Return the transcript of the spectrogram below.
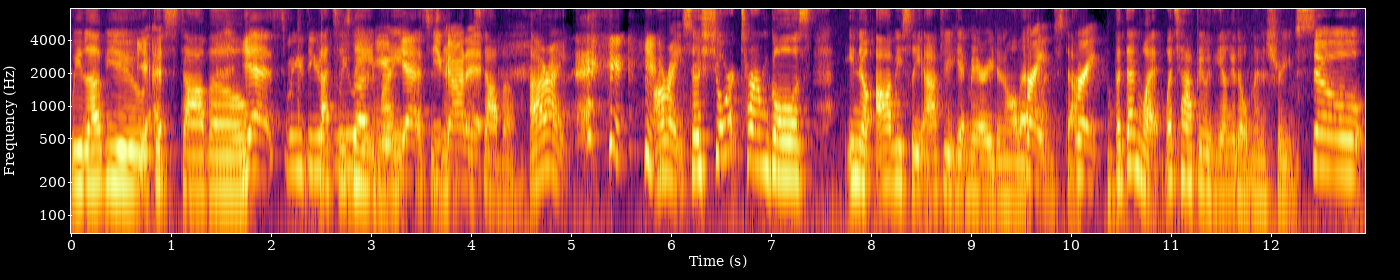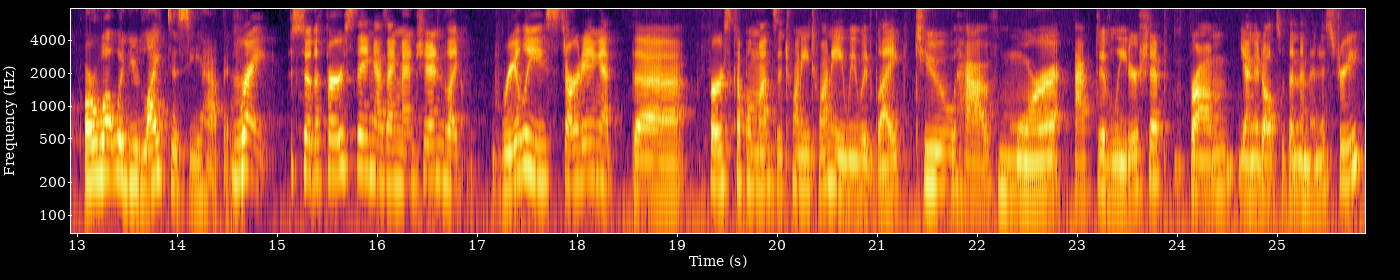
We love you, Yes. Gustavo. yes we do That's we his name, you. right? yes you name, got it Gustavo. All right. All right. So short term goals, you know, obviously after you get married and all that Right, fun stuff. right. But then what? What's happening with young adult ministry? so Or what would you like to see happen? Right. So the first thing, as I mentioned, like really starting at the first couple months of 2020, we would like to have more active leadership from young adults within the ministry.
